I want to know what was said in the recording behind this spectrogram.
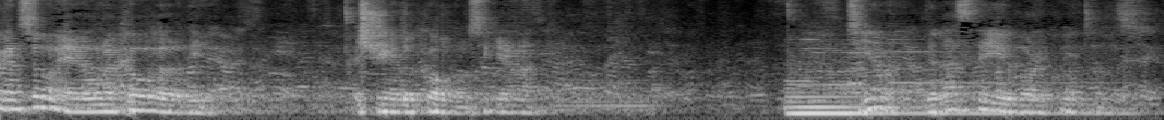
canzone è una cover di Sinead O'Connor, si chiama... Si chiama The Last Day of Our Acquaintance.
